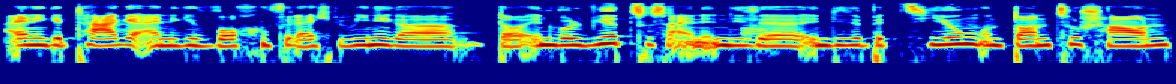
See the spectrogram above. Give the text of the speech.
einige Tage, einige Wochen vielleicht weniger da involviert zu sein in diese, in diese Beziehung und dann zu schauen,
